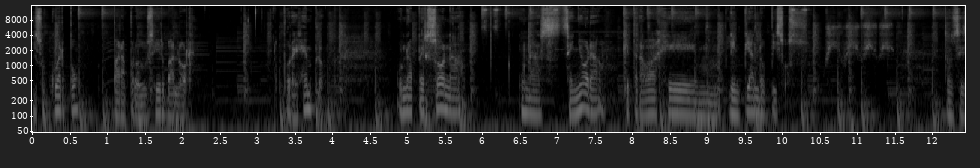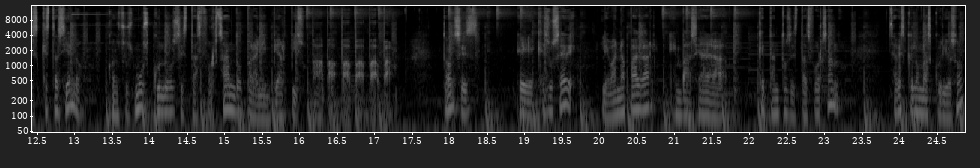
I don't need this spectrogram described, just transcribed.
y su cuerpo para producir valor. Por ejemplo, una persona, una señora que trabaje mm, limpiando pisos. Entonces, ¿qué está haciendo? con sus músculos se está esforzando para limpiar piso. Pa, pa, pa, pa, pa, pa. Entonces, eh, ¿qué sucede? Le van a pagar en base a qué tanto se está esforzando. ¿Sabes qué es lo más curioso?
